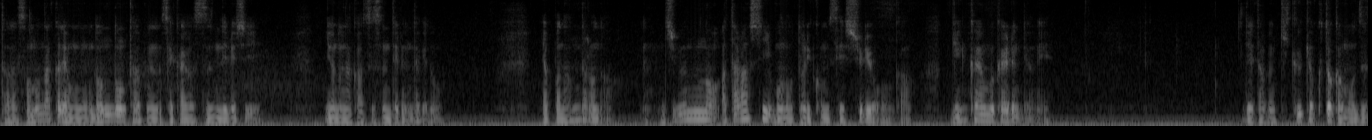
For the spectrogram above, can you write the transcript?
ただその中でもどんどん多分世界は進んでるし世の中は進んでるんだけどやっぱなんだろうな。自分の新しいものを取り込む摂取量が限界を迎えるんだよね。で多分聴く曲とかもずっ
